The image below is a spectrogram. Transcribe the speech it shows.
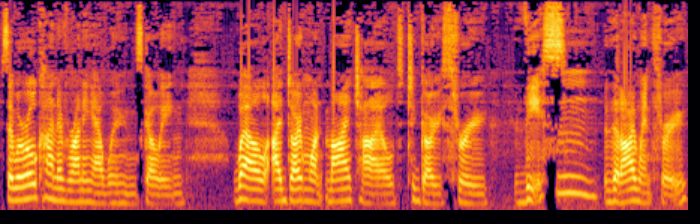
So we're all kind of running our wounds going, well, I don't want my child to go through this mm. that I went through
